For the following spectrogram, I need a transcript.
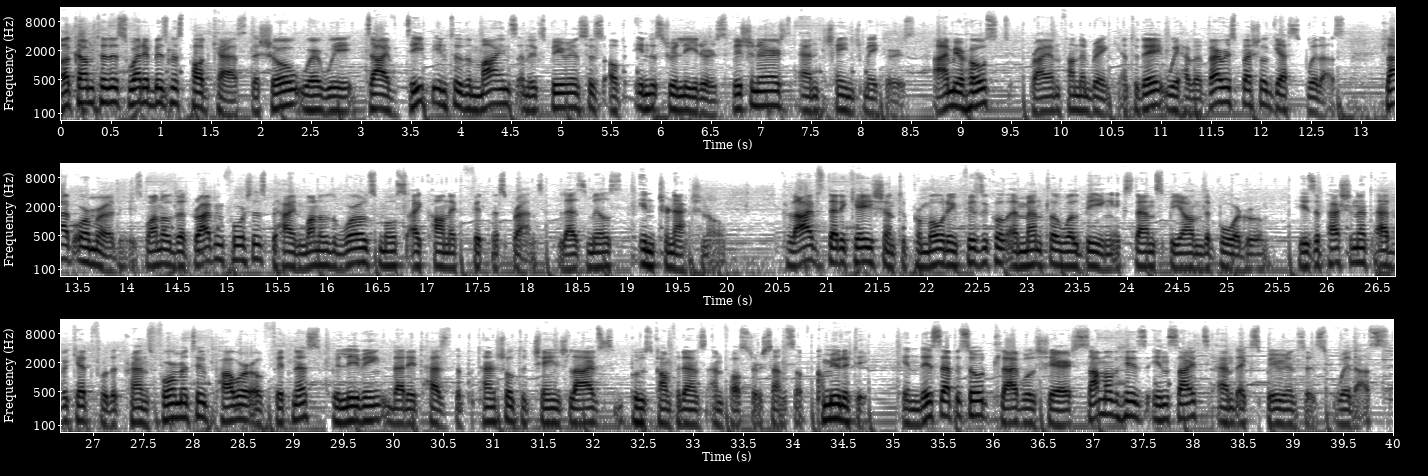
Welcome to the Sweaty Business Podcast, the show where we dive deep into the minds and experiences of industry leaders, visionaries, and change makers. I'm your host, Brian van den Brink, and today we have a very special guest with us. Clive Ormerod is one of the driving forces behind one of the world's most iconic fitness brands, Les Mills International. Clive's dedication to promoting physical and mental well being extends beyond the boardroom. He is a passionate advocate for the transformative power of fitness, believing that it has the potential to change lives, boost confidence, and foster a sense of community. In this episode, Clive will share some of his insights and experiences with us.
